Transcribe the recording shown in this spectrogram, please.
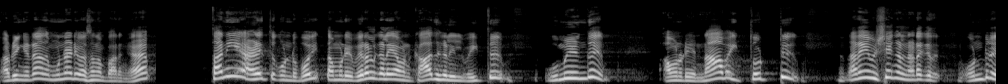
அப்படின்னு கேட்டால் அது முன்னாடி வசனம் பாருங்கள் தனியே அழைத்து கொண்டு போய் தம்முடைய விரல்களை அவன் காதுகளில் வைத்து உமிழ்ந்து அவனுடைய நாவை தொட்டு நிறைய விஷயங்கள் நடக்குது. ஒன்று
